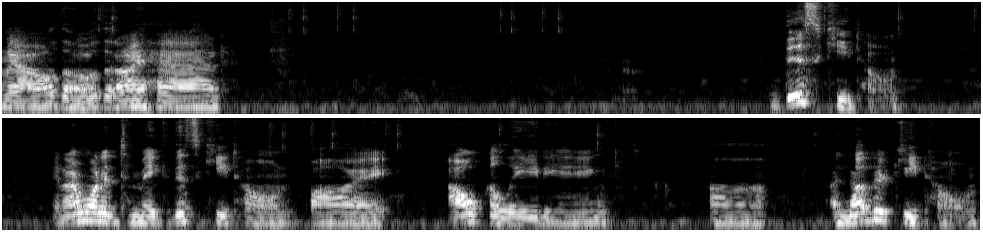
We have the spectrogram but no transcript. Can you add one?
now, though, that I had this ketone, and I wanted to make this ketone by alkylating uh, another ketone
